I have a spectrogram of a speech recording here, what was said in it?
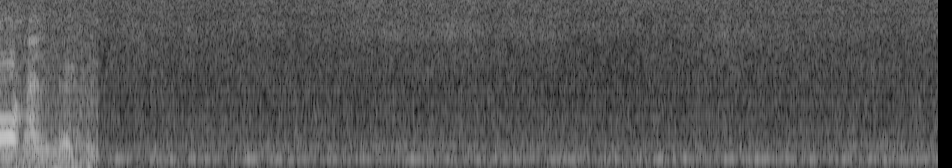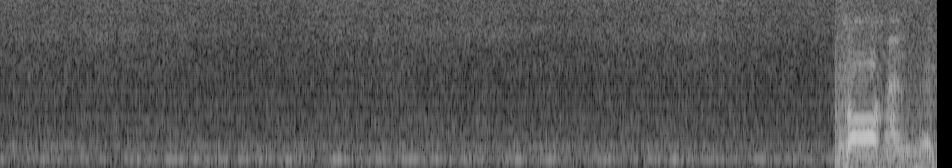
400. Four hundred.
